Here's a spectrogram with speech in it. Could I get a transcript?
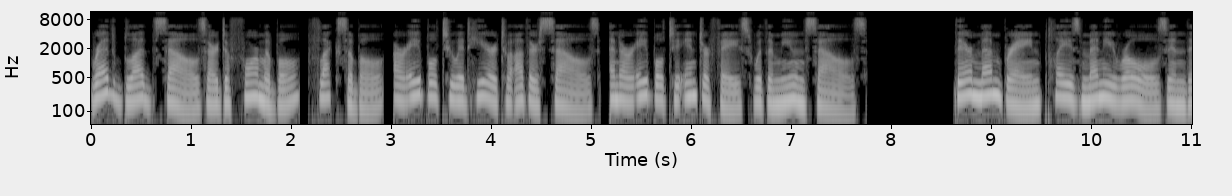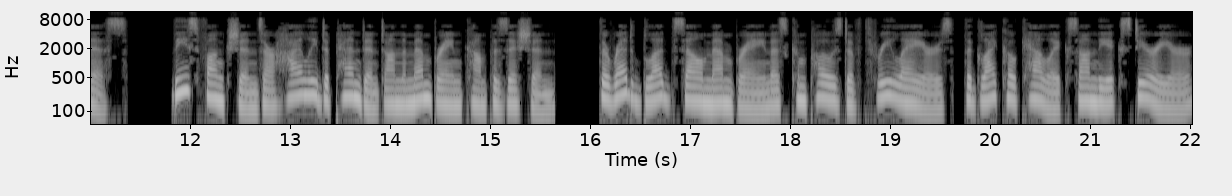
Red blood cells are deformable, flexible, are able to adhere to other cells, and are able to interface with immune cells. Their membrane plays many roles in this. These functions are highly dependent on the membrane composition. The red blood cell membrane is composed of three layers, the glycocalyx on the exterior,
